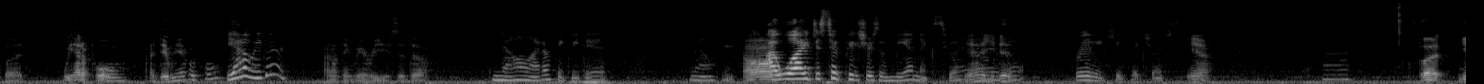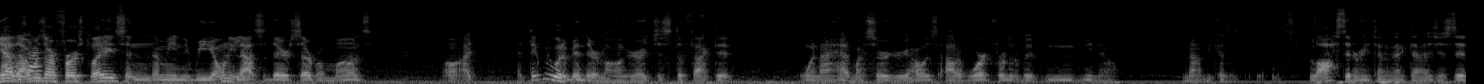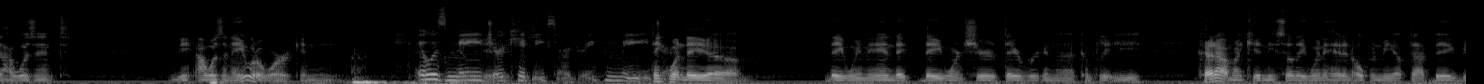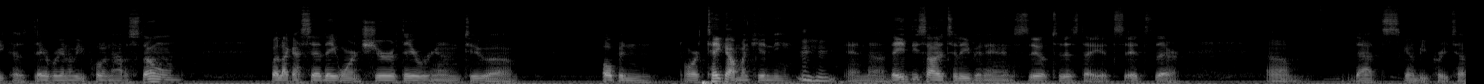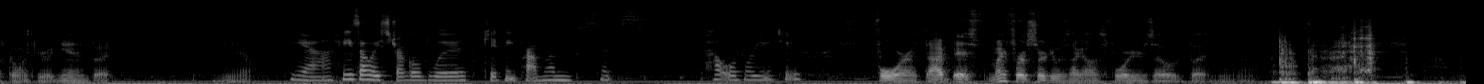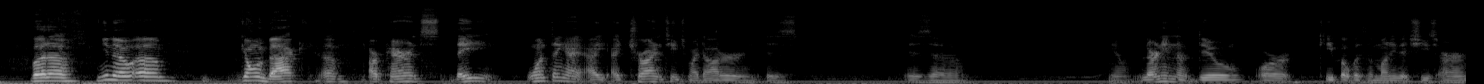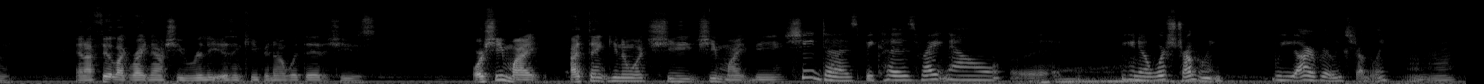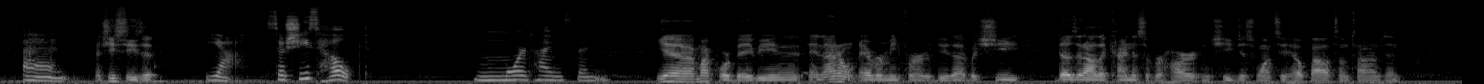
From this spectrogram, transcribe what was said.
But we had a pool. Uh, did we have a pool? Yeah, we did. I don't think we ever used it though. No, I don't think we did. No. Oh, I, well, I just took pictures of Mia next to it. Yeah, That you did. it. Really cute pictures. yeah. Uh, But yeah, That was that was our- our first place, and I mean, we only lasted there several months. Oh, I, I think we would have been there longer. Just the fact that when I had my surgery, I was out of work for a little bit. You know, not because lost it or anything like that. It's just that I wasn't, I wasn't able to work, and it was major kidney surgery. Major. I think when they uh, they went in, they they weren't sure if they were gonna completely cut out my kidney, so they went ahead and opened me up that big because they were gonna be pulling out a stone. But like I said, they weren't sure if they were going to uh, open or take out my kidney, hmm and uh, they decided to leave it in. And still to this day, it's it's there. Um, that's gonna be pretty tough going through again, but you know. Yeah, he's always struggled with kidney problems since. How old were you two? four. I, my first surgery was like I was four years old, but you know. But uh, you know, um, going back, um, our parents they one thing I, I, I try and teach my daughter is is uh, you know learning to deal or keep up with the money that she's earned, and I feel like right now she really isn't keeping up with it. She's or she might. I think you know what she she might be. She does because right now, uh, you know, we're struggling. We are really struggling, mm-hmm. and and she sees it. yeah, so she's helped more times than Yeah, my poor baby, and and I don't ever mean for her to do that, but she does it out of the kindness of her heart, and she just wants to help out sometimes, and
